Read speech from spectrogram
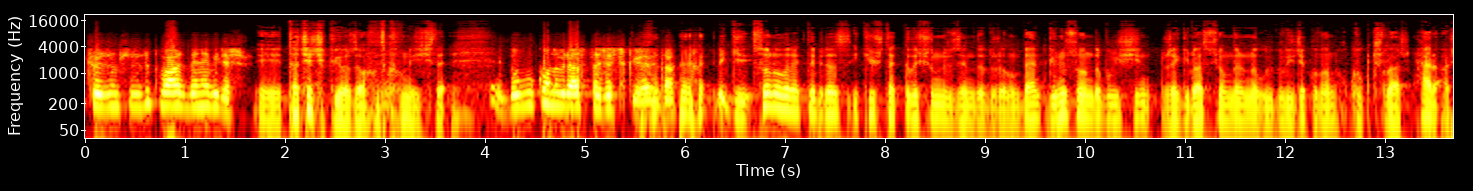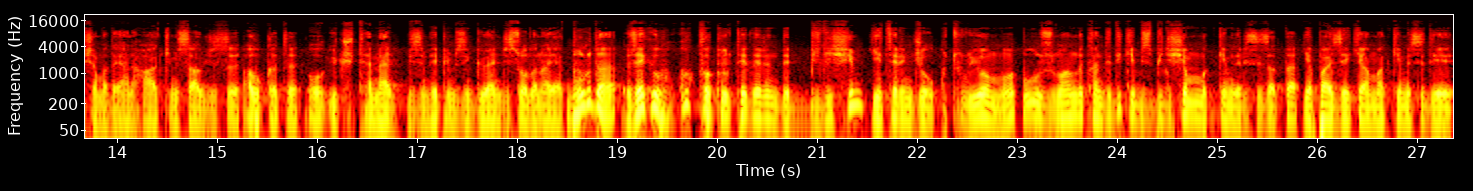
çözümsüzlük var denebilir. E, taça çıkıyor o zaman konu işte. E, bu, bu konu biraz taça çıkıyor evet Peki son olarak da biraz 2-3 dakikada şunun üzerinde duralım. Ben günün sonunda bu işin regülasyonlarını uygulayacak olan hukukçular her aşamada yani hakimi, savcısı, avukatı o üç temel bizim hepimizin güvencesi olan ayak. Burada özellikle hukuk fakültelerinde bilişim yeterince okutuluyor mu? Bu uzmanlık hani dedik ya biz bilişim mahkemeleri siz hatta yapay zeka mahkemesi diye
